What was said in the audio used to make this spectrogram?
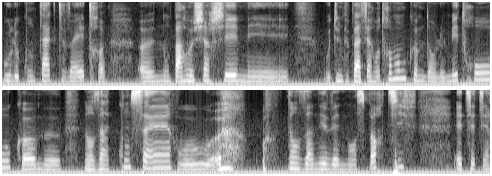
où le contact va être non pas recherché, mais où tu ne peux pas faire autrement, comme dans le métro, comme dans un concert ou dans un événement sportif, etc.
